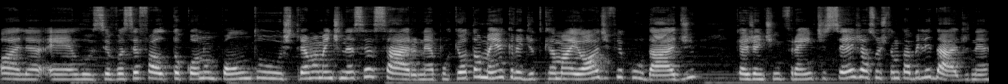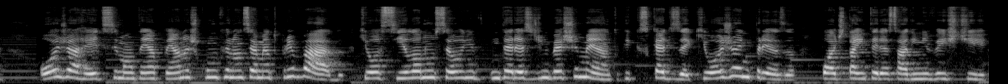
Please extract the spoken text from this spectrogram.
Olha, é, Lúcia, você falou, tocou num ponto extremamente necessário, né? Porque eu também acredito que a maior dificuldade que a gente enfrente seja a sustentabilidade, né? Hoje a rede se mantém apenas com financiamento privado, que oscila no seu interesse de investimento. O que isso quer dizer? Que hoje a empresa pode estar interessada em investir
